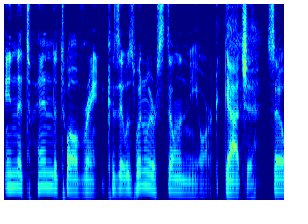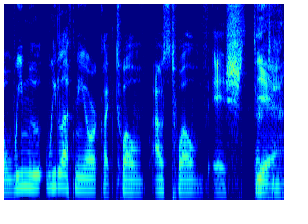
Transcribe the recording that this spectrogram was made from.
in the ten to twelve range because it was when we were still in New York. Gotcha. So we moved. We left New York like twelve. I was twelve ish. Yeah.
